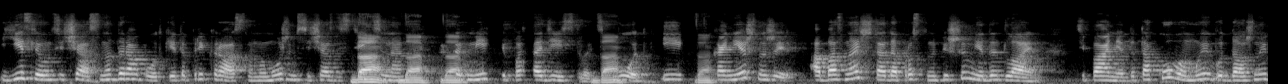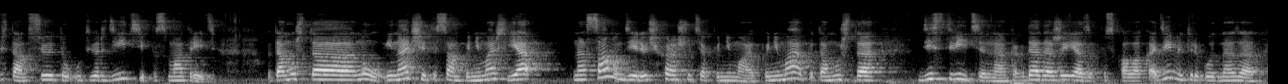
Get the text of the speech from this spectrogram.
Если он сейчас на доработке, это прекрасно, мы можем сейчас действительно да, как-то да. вместе посодействовать. Да. Вот. И, Да. конечно же, обозначь тогда, просто напиши мне дедлайн. Типа, Аня, до такого мы вот должны там все это утвердить и посмотреть. Потому что, ну, иначе ты сам понимаешь, я на самом деле очень хорошо тебя понимаю. Понимаю, потому что действительно, когда даже я запускала Академию три года назад,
